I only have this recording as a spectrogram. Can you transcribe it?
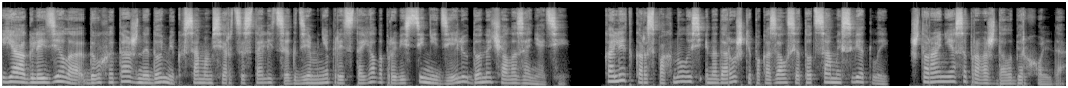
Я оглядела двухэтажный домик в самом сердце столицы, где мне предстояло провести неделю до начала занятий. Калитка распахнулась, и на дорожке показался тот самый светлый, что ранее сопровождал Берхольда.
